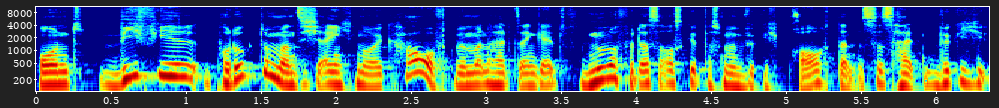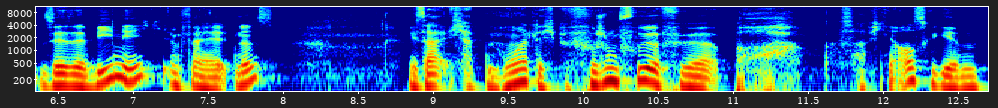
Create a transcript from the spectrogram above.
Und wie viel Produkte man sich eigentlich neu kauft, wenn man halt sein Geld nur noch für das ausgibt, was man wirklich braucht, dann ist das halt wirklich sehr, sehr wenig im Verhältnis. Ich sage, ich habe monatlich schon früher für, boah, was habe ich denn ausgegeben?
